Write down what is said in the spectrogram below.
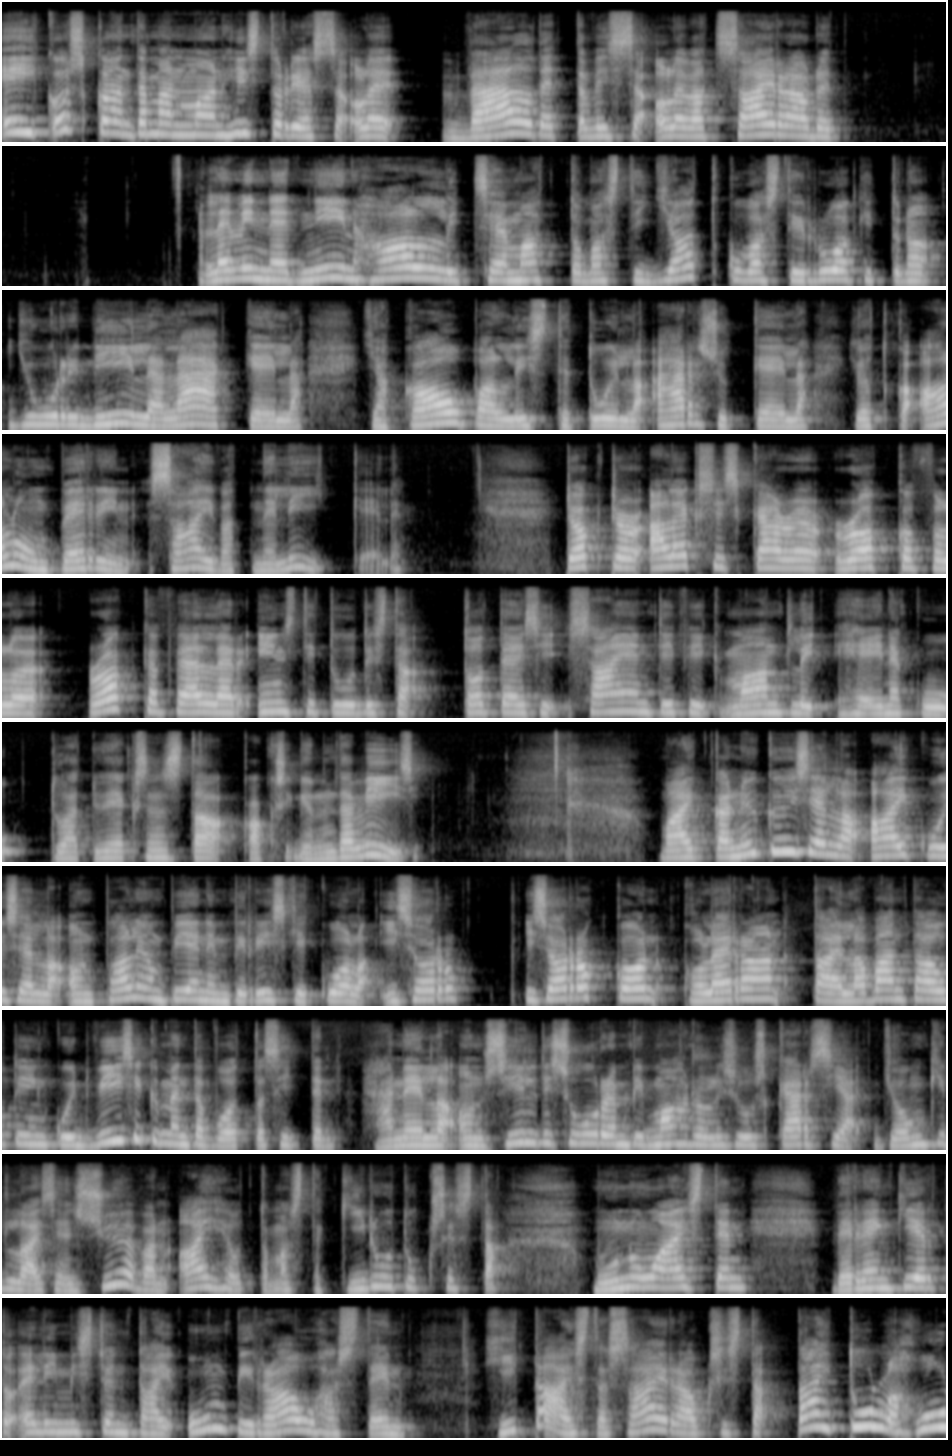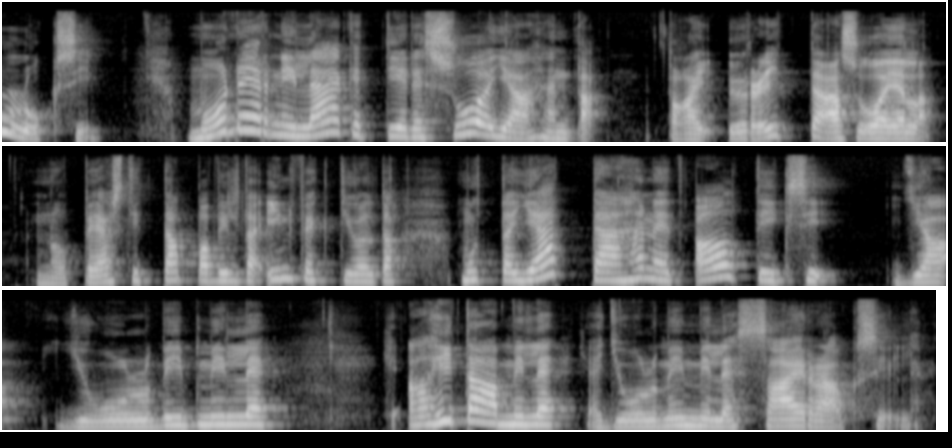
Ei koskaan tämän maan historiassa ole vältettävissä olevat sairaudet levinneet niin hallitsemattomasti jatkuvasti ruokittuna juuri niillä lääkkeillä ja kaupallistetuilla ärsykkeillä, jotka alun perin saivat ne liikkeelle. Dr. Alexis Carrel Rockefeller, Rockefeller-instituutista totesi Scientific Monthly heinäkuu 1925. Vaikka nykyisellä aikuisella on paljon pienempi riski kuolla isoru- isorokkoon, koleraan tai lavantautiin kuin 50 vuotta sitten, hänellä on silti suurempi mahdollisuus kärsiä jonkinlaisen syövän aiheuttamasta kidutuksesta, munuaisten, verenkiertoelimistön tai umpirauhasten hitaista sairauksista tai tulla hulluksi. Moderni lääketiede suojaa häntä, tai yrittää suojella, nopeasti tappavilta infektioilta, mutta jättää hänet alttiiksi ja julvimmille hitaammille ja julmimmille sairauksille.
